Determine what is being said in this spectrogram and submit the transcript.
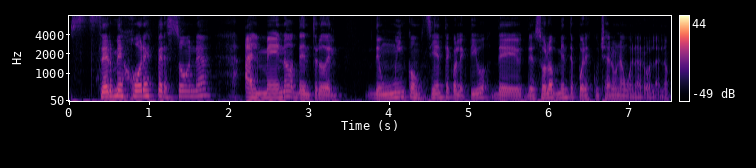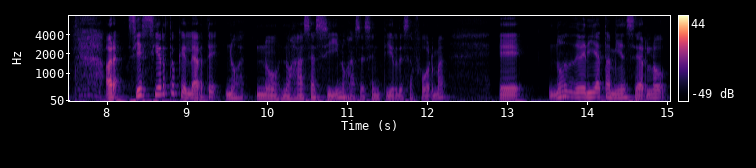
ser mejores personas, al menos dentro del de un inconsciente colectivo de, de, solamente por escuchar una buena rola, ¿no? Ahora, si es cierto que el arte nos, nos, nos hace así, nos hace sentir de esa forma, eh, ¿no debería también serlo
